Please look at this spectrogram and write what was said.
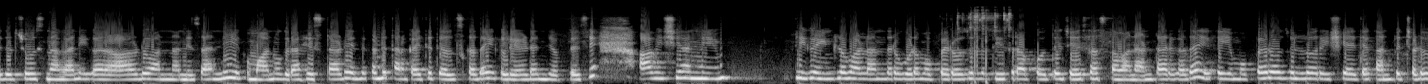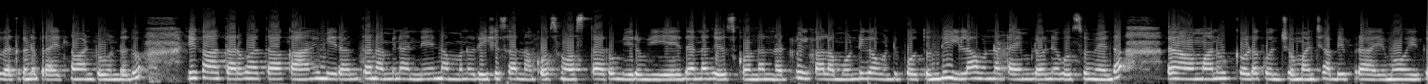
ఎదురు చూసినా కానీ ఇక రాడు అన్న నిజాన్ని ఇక మను గ్రహిస్తాడు. ఎందుకంటే తనకైతే తెలుసు కదా ఇక లేడని చెప్పేసి. ఆ విషయాన్ని ఇక ఇంట్లో వాళ్ళందరూ కూడా ముప్పై రోజుల్లో తీసుకురాకపోతే చేసేస్తామని అంటారు కదా. ఇక ఈ ముప్పై రోజుల్లో రిషి అయితే కనిపించడు వెతకని ప్రయత్నం అంటూ ఉండదు. ఇక ఆ తర్వాత కానీ మీరంతా నమ్మిన నేను నమ్మను రిషి సార్ నా కోసం వస్తారు మీరు మీ ఏదన్నా చేసుకోండి అన్నట్లు ఇక అలా మొండిగా ఉండిపోతుంది. ఇలా ఉన్న టైంలోనే వసు మీద మనకు కూడా కొంచెం మంచి అభిప్రాయము ఇక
